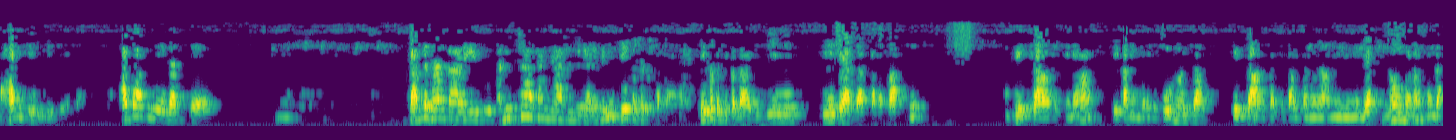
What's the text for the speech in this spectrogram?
භාවික ඉන්ද්‍රිය කියන්නේ. අද අපි මේ ගත්තේ සබ්බ සංකාරයේ අනිච්චා සංඥාකින් ගැලපෙන ඒක ප්‍රතිපදාව. ඒක ප්‍රතිපදාවදී කියන්නේ මේ දෙයක් දැක්කට පස්සේ උපේක්ෂාවට එනවා ඒ කලින් කරපු පුහුණුව නිසා ඒ ඡාන්තක කල්පනා අනේ දෙයක් නොවන හොඳයි.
